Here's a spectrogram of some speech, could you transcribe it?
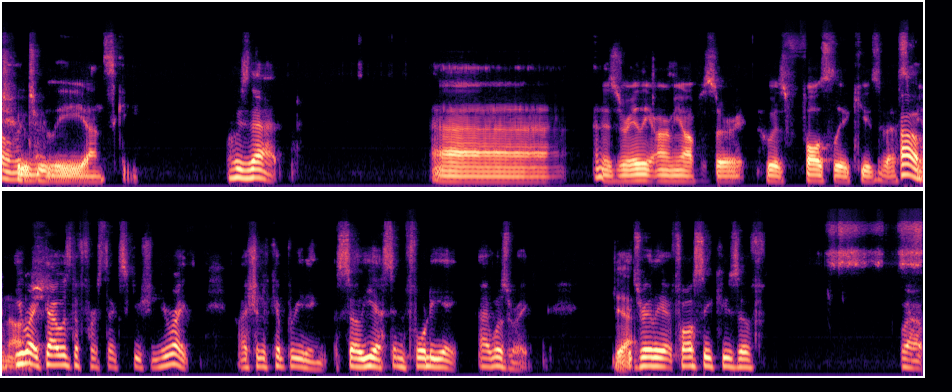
Tobianski, Who's that? uh, an Israeli army officer who was falsely accused of Oh, you're right. That was the first execution. You're right. I should have kept reading. So yes, in 48, I was right. Yeah. Israeli falsely accused of. Wow,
